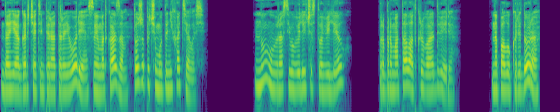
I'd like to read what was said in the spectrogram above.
Да и огорчать императора Иория своим отказом тоже почему-то не хотелось. «Ну, раз его величество велел...» Пробормотала, открывая двери. На полу коридора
